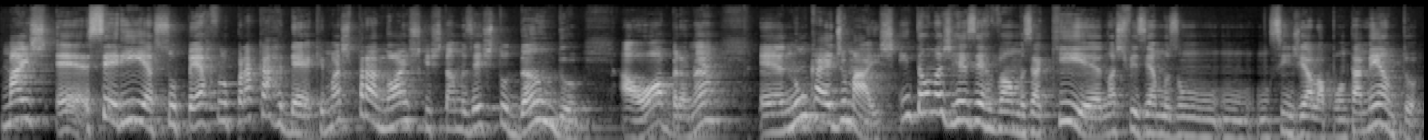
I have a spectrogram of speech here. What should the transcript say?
Mas é, seria supérfluo para Kardec, mas para nós que estamos estudando a obra, né? É, nunca é demais. Então nós reservamos aqui, é, nós fizemos um, um, um singelo apontamento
